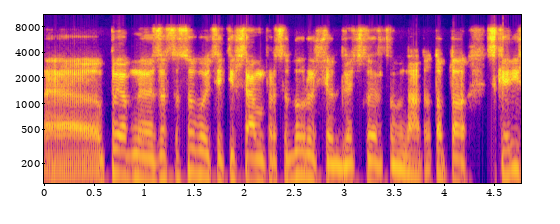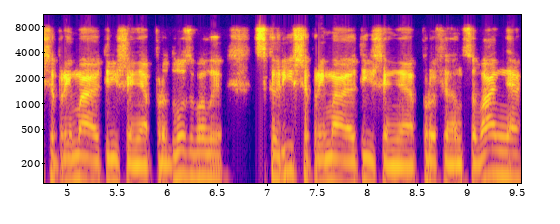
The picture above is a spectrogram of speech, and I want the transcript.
е, певною застосовуються ті ж самі процедури, що для членства в НАТО. Тобто, скоріше приймають рішення про дозволи, скоріше приймають рішення про фінансування,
